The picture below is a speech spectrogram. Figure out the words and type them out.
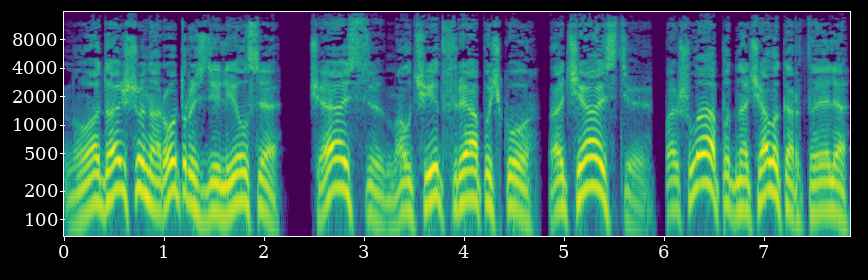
Ну а дальше народ разделился. Часть молчит в тряпочку, а часть пошла под начало картеля.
